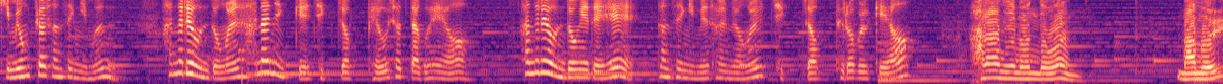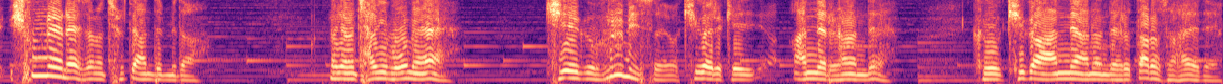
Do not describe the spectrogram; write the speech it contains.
김용철 선생님은 하늘의 운동을 하나님께 직접 배우셨다고 해요. 하늘의 운동에 대해 선생님의 설명을 직접 들어볼게요. 하나님 운동은 남을 흉내내서는 절대 안 됩니다. 왜냐하면 자기 몸에 기의 그 흐름이 있어요. 기가 이렇게 안내를 하는데 그 기가 안내하는 대로 따라서 해야 돼요.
